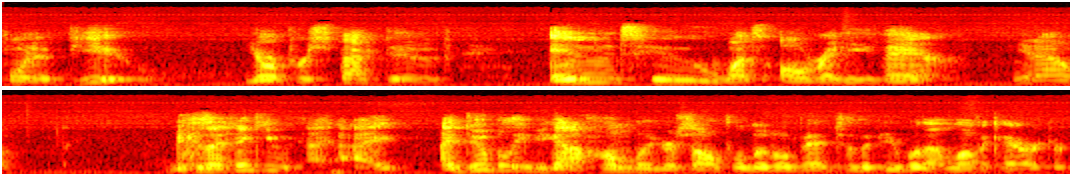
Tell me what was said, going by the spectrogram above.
point of view your perspective into what's already there you know because i think you i i, I do believe you got to humble yourself a little bit to the people that love a character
